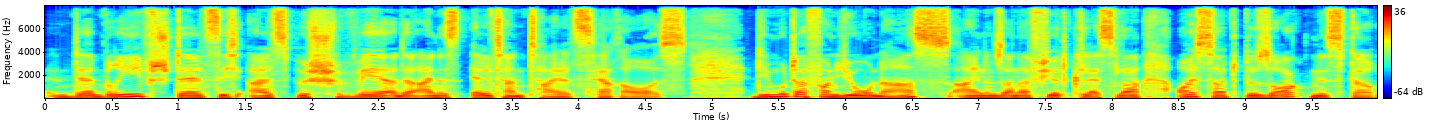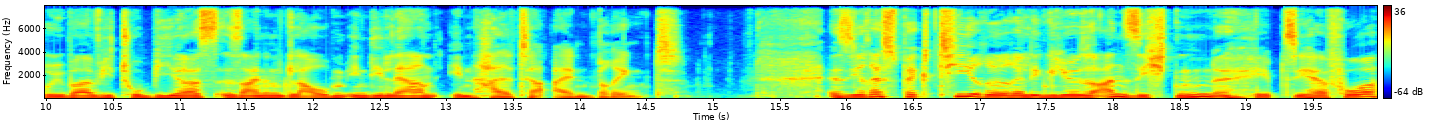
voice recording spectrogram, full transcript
Der Brief stellt sich als Beschwerde eines Elternteils heraus. Die Mutter von Jonas, einem seiner Viertklässler, äußert Besorgnis darüber, wie Tobias seinen Glauben in die Lerninhalte einbringt. Sie respektiere religiöse Ansichten, hebt sie hervor,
